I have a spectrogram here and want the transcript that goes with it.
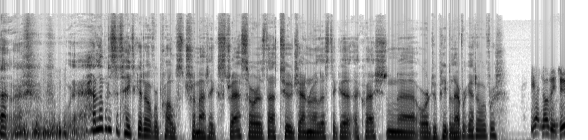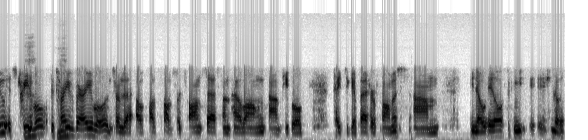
Uh, how long does it take to get over post traumatic stress, or is that too generalistic a, a question, uh, or do people ever get over it? Yeah, no, they do. It's treatable. Yeah. It's very variable in terms of, of, of, its onset and how long um, people take to get better from it. Um, you know, it also can, you know,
